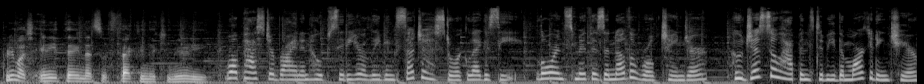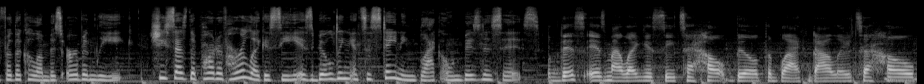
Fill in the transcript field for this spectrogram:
pretty much anything that's affecting the community. While Pastor Brian and Hope City are leaving such a historic legacy, Lauren Smith is another world changer who just so happens to be the marketing chair for the Columbus Urban League. She says that part of her legacy is building and sustaining black owned businesses. This is my legacy to help build the black dollar, to help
